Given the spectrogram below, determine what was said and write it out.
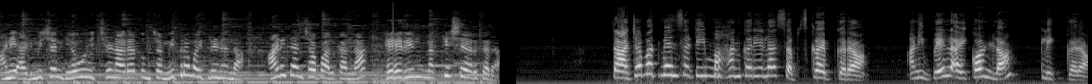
आणि ऍडमिशन घेऊ इच्छिणाऱ्या तुमच्या मित्रमैत्रिणींना आणि त्यांच्या पालकांना हे रील नक्की शेअर करा. ताज्या बातम्यांसाठी महान करेला सबस्क्राईब करा आणि बेल आयकॉनला क्लिक करा.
